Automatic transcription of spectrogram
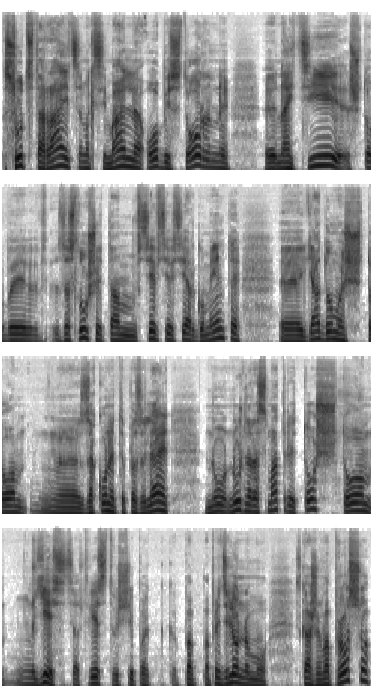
суд старается максимально обе стороны э, найти, чтобы заслушать там все-все-все аргументы. Э, я думаю, что закон это позволяет. Но нужно рассматривать то, что есть соответствующие по определенному, скажем, вопросу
